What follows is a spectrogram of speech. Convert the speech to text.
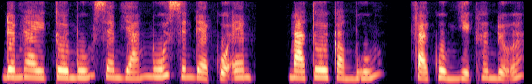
Đêm nay tôi muốn xem dáng múa xinh đẹp của em, mà tôi còn muốn, phải cuồng nhiệt hơn nữa.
